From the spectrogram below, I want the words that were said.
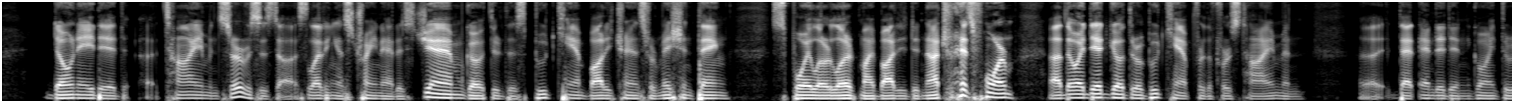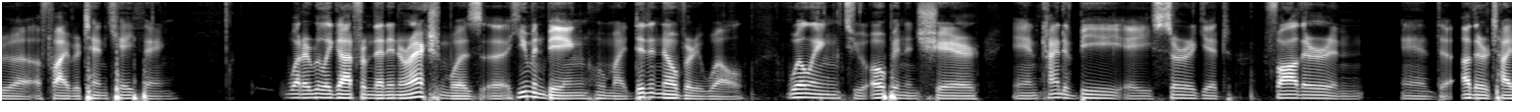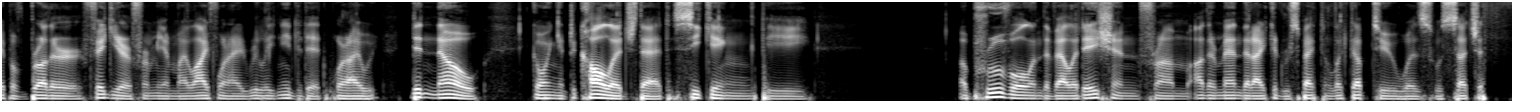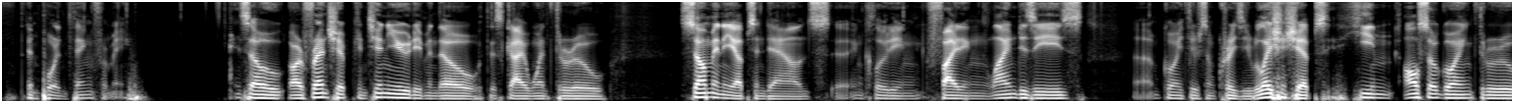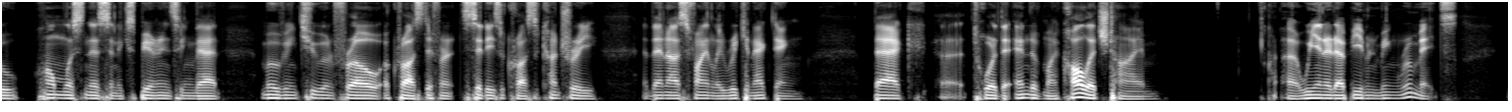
donated uh, time and services to us, letting us train at his gym, go through this boot camp body transformation thing. Spoiler alert, my body did not transform, uh, though I did go through a boot camp for the first time, and uh, that ended in going through a, a 5 or 10K thing. What I really got from that interaction was a human being whom I didn't know very well, willing to open and share and kind of be a surrogate father and and other type of brother figure for me in my life when I really needed it, where I w- didn't know going into college that seeking the approval and the validation from other men that I could respect and looked up to was was such a th- important thing for me. And so our friendship continued, even though this guy went through so many ups and downs, uh, including fighting Lyme disease, uh, going through some crazy relationships, him also going through homelessness and experiencing that, moving to and fro across different cities across the country, and then us finally reconnecting back uh, toward the end of my college time. Uh, we ended up even being roommates.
